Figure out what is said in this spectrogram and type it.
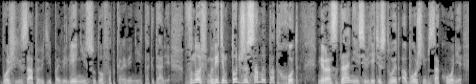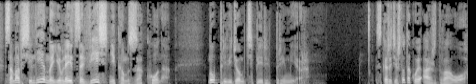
Божьих заповедей, повелений, судов, откровений и так далее. Вновь мы видим тот же самый подход. Мироздание свидетельствует о Божьем законе. Сама Вселенная является вестником закона. Ну, приведем теперь пример. Скажите, что такое H2O?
